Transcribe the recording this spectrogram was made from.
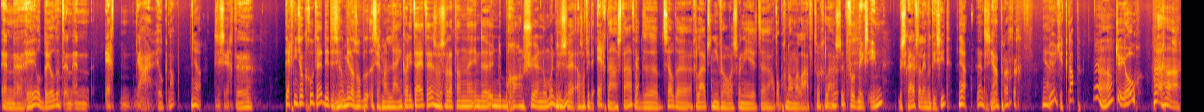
En uh, heel beeldend en, en echt ja, heel knap. Ja. Het is echt... Technisch ook goed, hè? Dit is inmiddels op zeg maar lijnkwaliteit, hè? zoals we dat dan in de, in de branche noemen. Dus Mhm. alsof je er echt naast staat. Op, de, op hetzelfde geluidsniveau als wanneer je het had opgenomen en later teruggeluisterd. Het voelt niks in. Beschrijft alleen wat hij ziet. Ja. ja dus ja, prachtig. Ja. Jeetje, knap. Ja. Theo. Haha,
